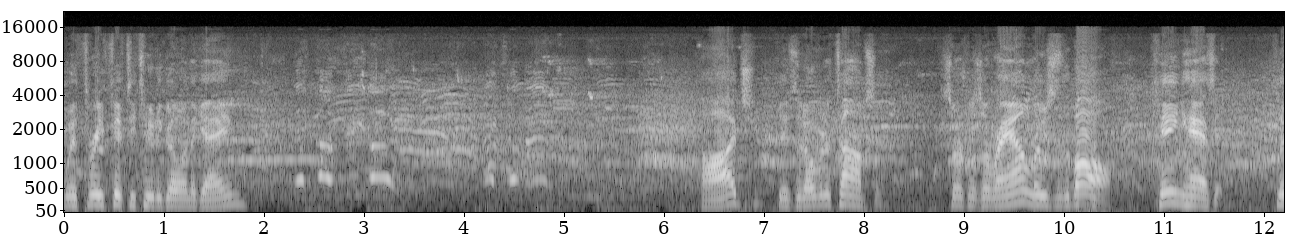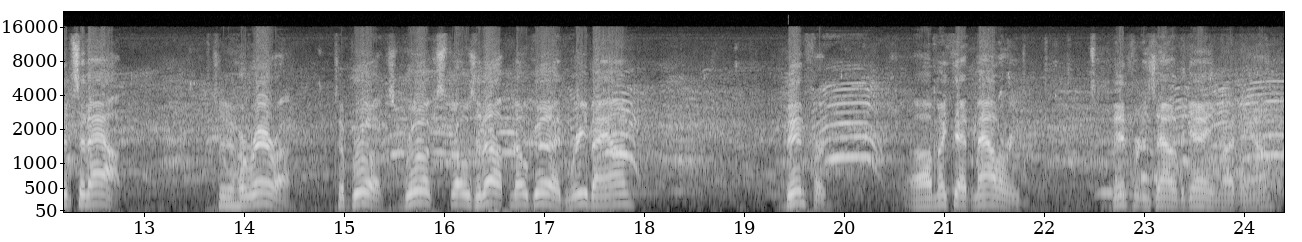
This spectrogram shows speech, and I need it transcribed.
with 3.52 to go in the game. Hodge gives it over to Thompson. Circles around, loses the ball. King has it, flips it out to Herrera, to Brooks. Brooks throws it up, no good. Rebound. Benford. Uh, make that Mallory. Benford is out of the game right now.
